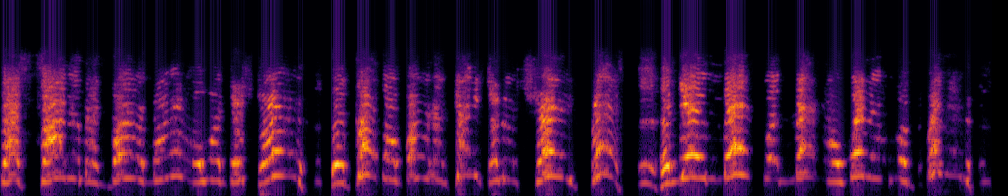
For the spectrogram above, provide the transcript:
that Sodom and Gomorrah were destroyed because of fornication and strange flesh. And then men with men and women with women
